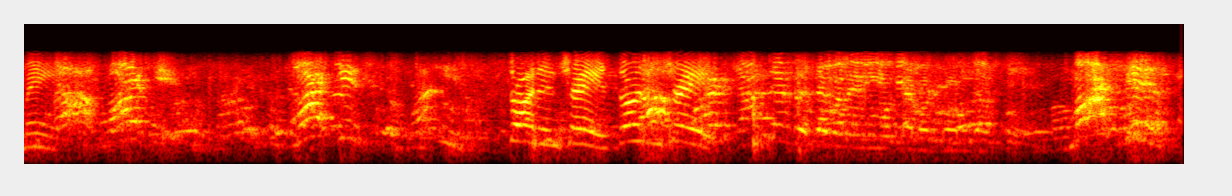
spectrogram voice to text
man. Marcus! Marcus! Throw it in trade. Throw it in trade. Marcus!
